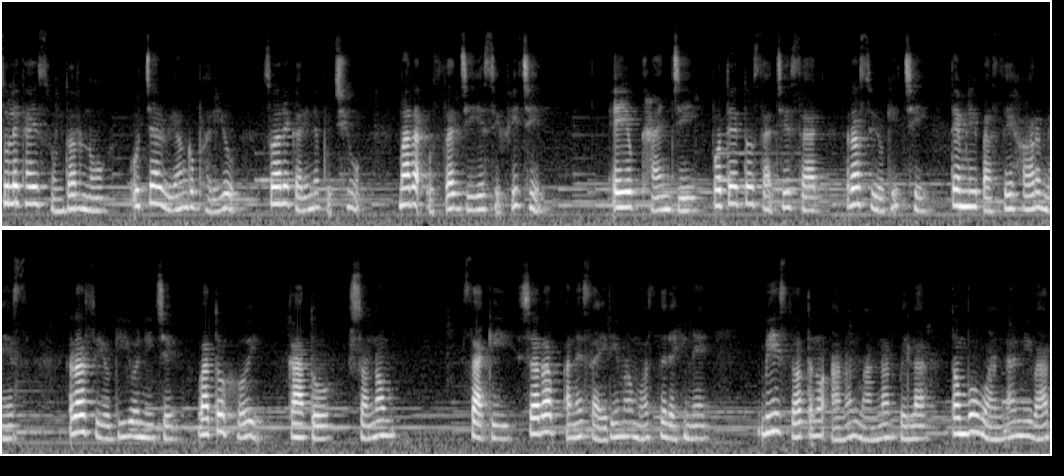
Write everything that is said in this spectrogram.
સુલેખાએ સુંદરનો, ઉચ્ચાર વ્યંગ ભર્યો. સ્વરે કરીને પૂછ્યું, મારા ઉસ્તાદજીએ શીખી છે? એયુબ ખાનજી પોતે તો સાચે સાચ રસયોગી છે. તેમની પાસે હરમેશ રસયોગીઓની જે વાતો હોય, કાં તો સનમ સાકી શરાબ અને શાયરીમાં મસ્ત રહીને બી સતનો આનંદ માણનાર પહેલાં તંબુ વાળનારની વાત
